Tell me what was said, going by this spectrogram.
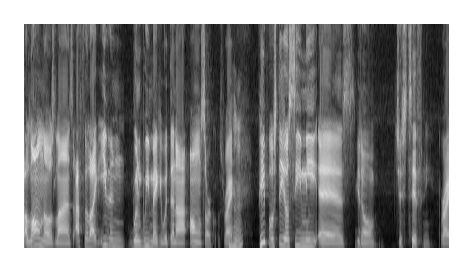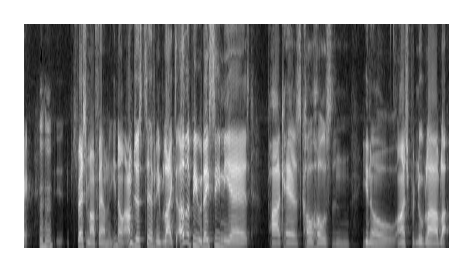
along those lines, I feel like even when we make it within our own circles, right? Mm-hmm. People still see me as you know just Tiffany, right? Mm-hmm. Especially my family. You know, I'm just Tiffany. But like to other people, they see me as podcast co-host and you know entrepreneur, blah blah.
